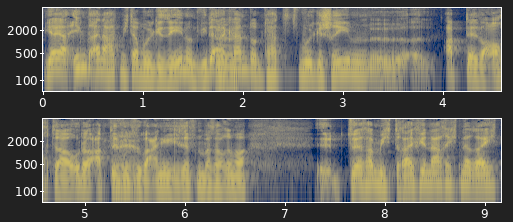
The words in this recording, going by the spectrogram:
Ja, ja, irgendeiner hat mich da wohl gesehen und wiedererkannt mhm. und hat wohl geschrieben, äh, Abdel war auch da oder Abdel ja, wurde sogar angegriffen, was auch immer. Äh, zuerst haben mich drei, vier Nachrichten erreicht,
